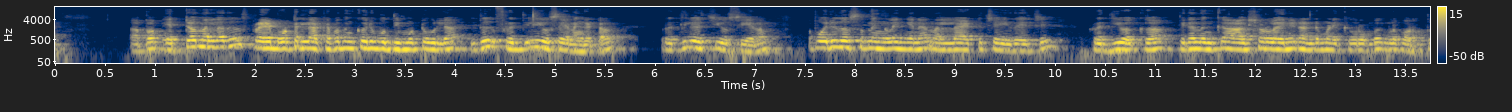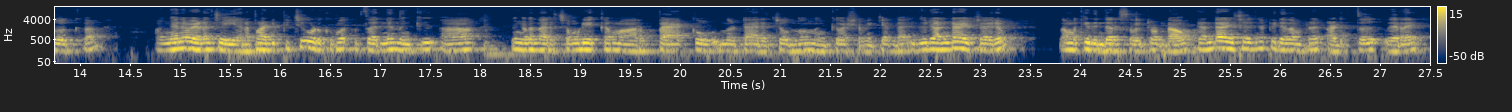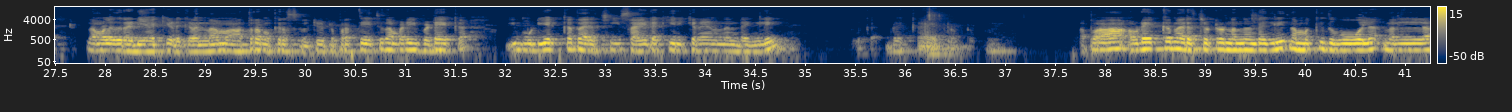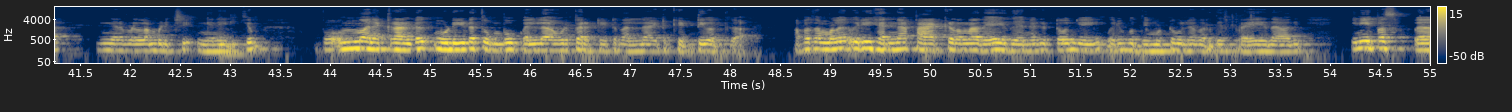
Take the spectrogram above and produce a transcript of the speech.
അപ്പം ഏറ്റവും നല്ലത് സ്പ്രേ ബോട്ടിലാക്കി അപ്പോൾ നിങ്ങൾക്ക് ഒരു ബുദ്ധിമുട്ടുമില്ല ഇത് ഫ്രിഡ്ജിൽ യൂസ് ചെയ്യണം കേട്ടോ. ഫ്രിഡ്ജിൽ വെച്ച് യൂസ് ചെയ്യണം. അപ്പോൾ ഒരു ദിവസം നിങ്ങളിങ്ങനെ നല്ലതായിട്ട് ചെയ്ത് വെച്ച് ഫ്രിഡ്ജിൽ വെക്കുക. പിന്നെ നിങ്ങൾക്ക് ആവശ്യമുള്ളതിന് രണ്ട് മണിക്കൂർ മുമ്പ് നിങ്ങൾ പുറത്ത് വെക്കുക. അങ്ങനെ വേണം ചെയ്യാൻ. അപ്പോൾ അടുപ്പിച്ച് കൊടുക്കുമ്പോൾ തന്നെ നിങ്ങൾക്ക് ആ നിങ്ങളുടെ നരച്ച മുടിയൊക്കെ മാറും. പാക്ക് ഒന്നിട്ട് അരച്ചൊന്നും നിങ്ങൾക്ക് വിഷമിക്കേണ്ട. ഇത് രണ്ടാഴ്ച വരും നമുക്കിതിന്റെ റിസൾട്ട് ഉണ്ടാവും. രണ്ടാഴ്ച കഴിഞ്ഞാൽ പിന്നെ നമ്മൾ അടുത്ത് വേറെ നമ്മളിത് റെഡിയാക്കി എടുക്കണം. എന്നാൽ മാത്രം നമുക്ക് റിസൾട്ട് കിട്ടും. പ്രത്യേകിച്ച് നമ്മുടെ ഇവിടെയൊക്കെ ഈ മുടിയൊക്കെ നരച്ച് ഈ സൈഡൊക്കെ ഇരിക്കണമെന്നുണ്ടെങ്കിൽ ഇവിടെയൊക്കെ ആയിട്ടുണ്ട്. അപ്പോൾ ആ അവിടെയൊക്കെ നരച്ചിട്ടുണ്ടെന്നുണ്ടെങ്കിൽ നമുക്ക് ഇതുപോലെ നല്ല ഇങ്ങനെ വെള്ളം പിടിച്ച് ഇങ്ങനെ ഇരിക്കും. അപ്പോൾ ഒന്നും അനക്കാണ്ട് മുടിയുടെ തുമ്പും എല്ലാം കൂടി പുരട്ടിയിട്ട് നല്ലതായിട്ട് കെട്ടി വെക്കുക. അപ്പോൾ നമ്മൾ ഒരു ഹെന്ന പാക്ക് ഇടണം. അതേ ഇത് തന്നെ കിട്ടുകയും ചെയ്യും. ഒരു ബുദ്ധിമുട്ടുമില്ല വെറുതെ സ്പ്രേ ചെയ്താൽ മതി. ഇനിയിപ്പോൾ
